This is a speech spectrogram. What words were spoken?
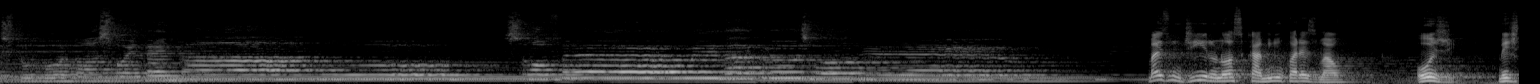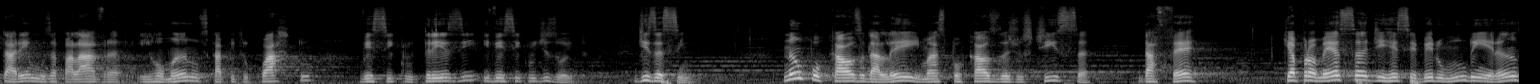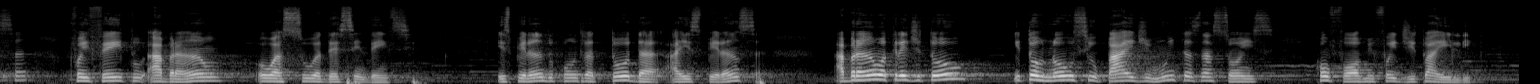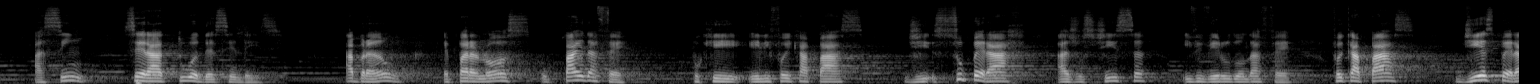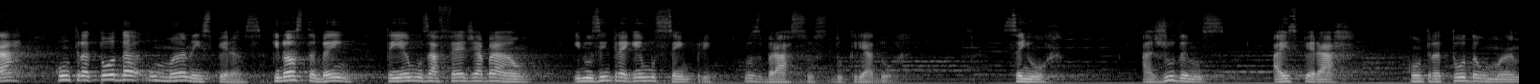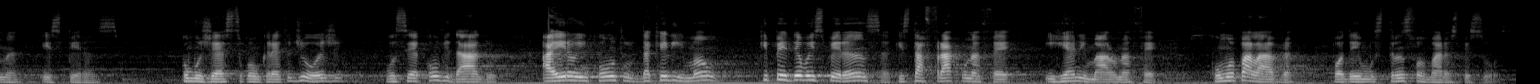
Cristo por nós foi tentado, sofreu e na cruz morreu. Mais um dia no nosso caminho quaresmal. Hoje meditaremos a palavra em Romanos, capítulo 4, versículo 13 e versículo 18. Diz assim: Não por causa da lei, mas por causa da justiça, da fé, que a promessa de receber o mundo em herança foi feito a Abraão ou a sua descendência. Esperando contra toda a esperança, Abraão acreditou e tornou-se o pai de muitas nações, conforme foi dito a ele. Assim será a tua descendência. Abraão é para nós o pai da fé, porque ele foi capaz de superar a justiça e viver o dom da fé. Foi capaz de esperar contra toda humana esperança. Que nós também tenhamos a fé de Abraão e nos entreguemos sempre nos braços do Criador. Senhor, ajuda-nos a esperar contra toda humana esperança. Como gesto concreto de hoje, você é convidado a ir ao encontro daquele irmão que perdeu a esperança, que está fraco na fé e reanimá-lo na fé. Com uma palavra, podemos transformar as pessoas.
